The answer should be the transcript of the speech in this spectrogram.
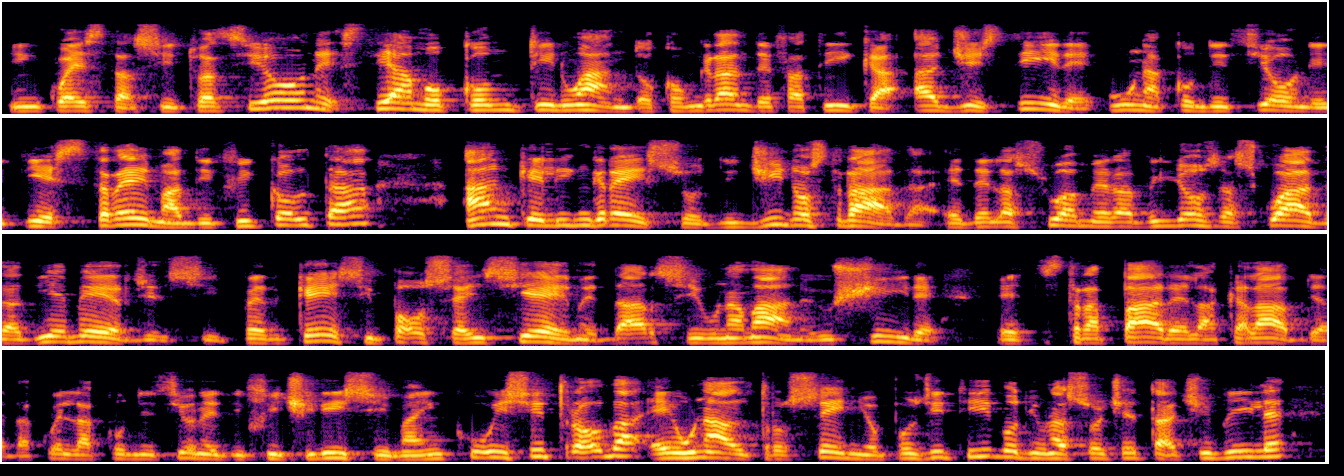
in questa situazione, stiamo continuando con grande fatica a gestire una condizione di estrema difficoltà. Anche l'ingresso di Gino Strada e della sua meravigliosa squadra di emergency perché si possa insieme darsi una mano e uscire e strappare la Calabria da quella condizione difficilissima in cui si trova è un altro segno positivo di una società civile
